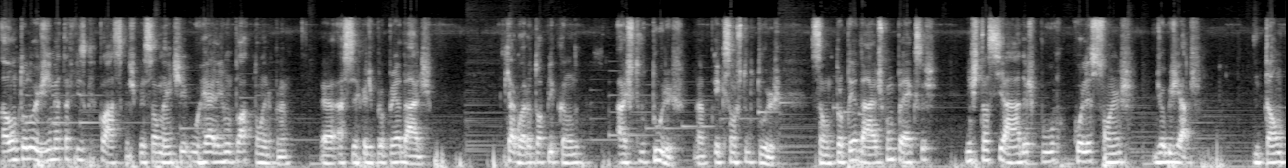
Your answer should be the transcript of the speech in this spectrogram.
a ontologia e metafísica clássica, especialmente o realismo platônico, né? É, acerca de propriedade, que agora eu estou aplicando a estruturas. Né? O que, que são estruturas? São propriedades complexas instanciadas por coleções de objetos. Então,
